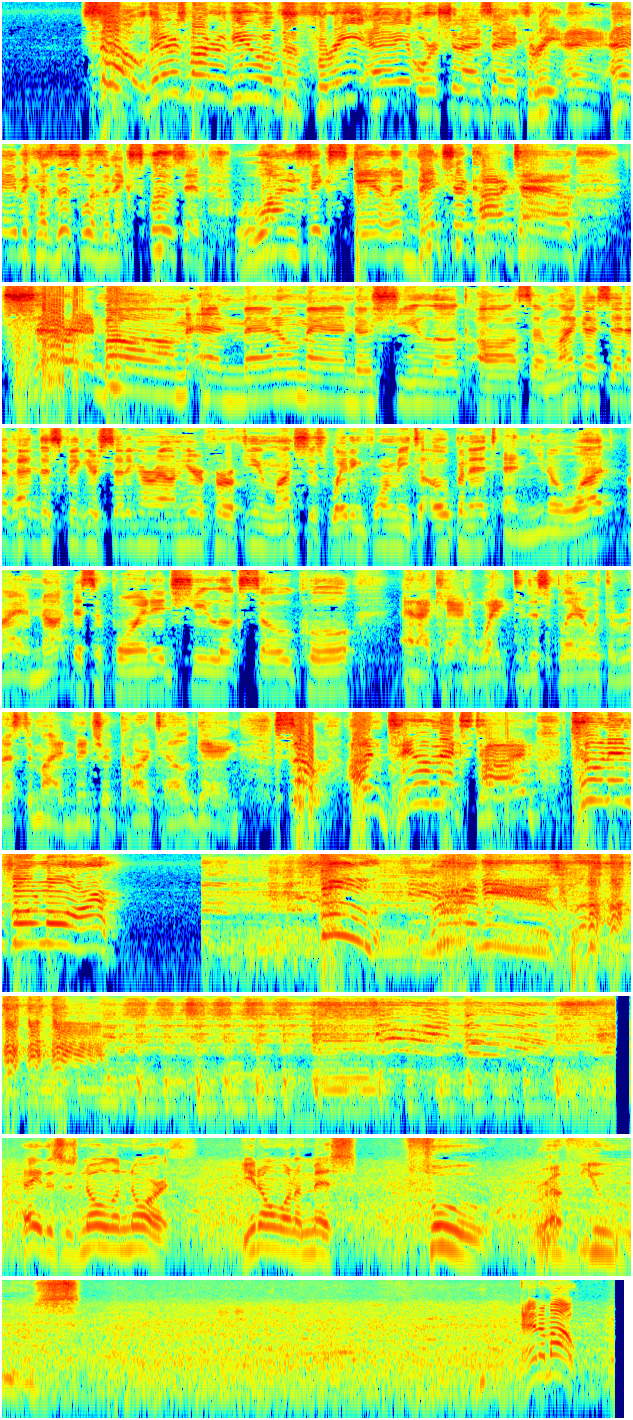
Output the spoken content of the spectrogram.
So, there's my review of the 3A, or should I say 3AA, because this was an exclusive 1-6 scale Adventure Kartel Cherry Bomb! And man oh man, does she look awesome. Like I said, I've had this figure sitting around here for a few months just waiting for me to open it, and you know what? I am not disappointed. She looks so cool and I can't wait to display her with the rest of my Adventure Kartel gang. So, until next time, tune in for more Fu Reviews! hey, this is Nolan North. You don't want to miss Fu Reviews.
